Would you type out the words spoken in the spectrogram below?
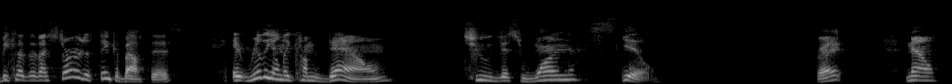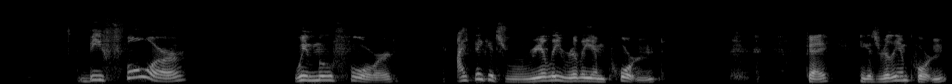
Because as I started to think about this, it really only comes down to this one skill, right? Now, before we move forward, I think it's really, really important, okay? I think it's really important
